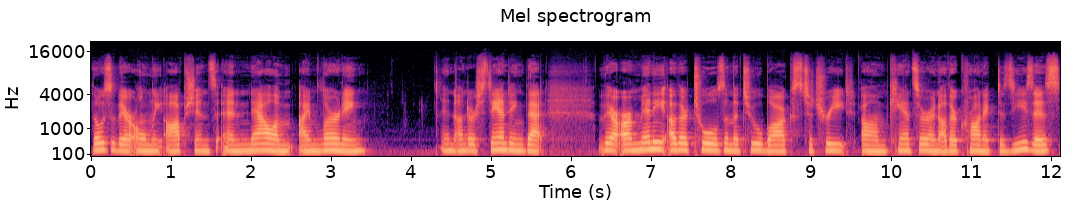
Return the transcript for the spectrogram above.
those are their only options. And now I'm, I'm learning and understanding that there are many other tools in the toolbox to treat um, cancer and other chronic diseases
